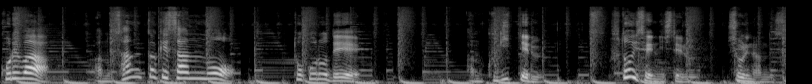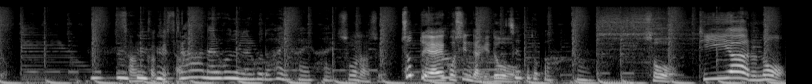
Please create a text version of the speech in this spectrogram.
これは、あの、3×3 のところで、あの、区切ってる、太い線にしてる処理なんですよ。3×3 ああなるほどなるほど。はいはいはい。そうなんですよ。ちょっとややこしいんだけあどー、そういうことか。そう。TR の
